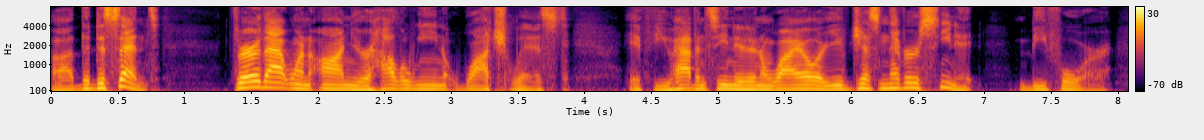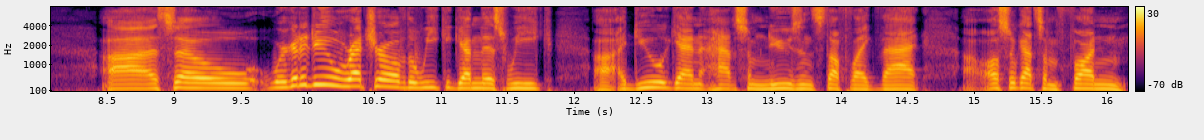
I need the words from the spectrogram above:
uh, The Descent, throw that one on your Halloween watch list if you haven't seen it in a while or you've just never seen it before. Uh, so we're gonna do retro of the week again this week. Uh, I do again have some news and stuff like that. Uh, also got some fun.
